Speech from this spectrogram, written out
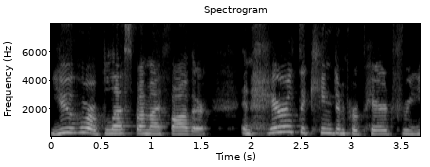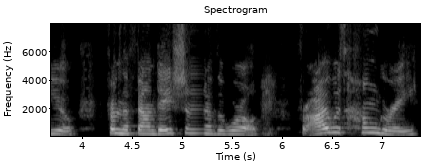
you who are blessed by my Father, inherit the kingdom prepared for you from the foundation of the world. For I was hungry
